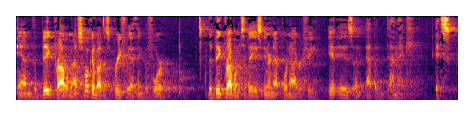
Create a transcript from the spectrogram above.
And the big problem, and I've spoken about this briefly, I think, before, the big problem today is internet pornography. It is an epidemic. It's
